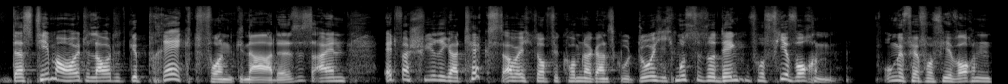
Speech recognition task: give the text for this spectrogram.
das Thema heute lautet geprägt von Gnade. Es ist ein etwas schwieriger Text, aber ich glaube, wir kommen da ganz gut durch. Ich musste so denken, vor vier Wochen, ungefähr vor vier Wochen,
